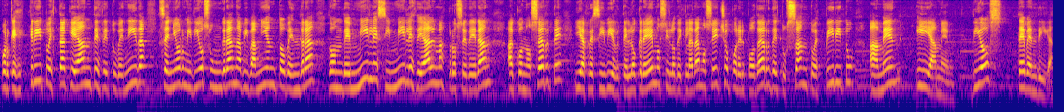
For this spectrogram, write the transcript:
porque escrito está que antes de tu venida, Señor mi Dios, un gran avivamiento vendrá donde miles y miles de almas procederán a conocerte y a recibirte. Lo creemos y lo declaramos hecho por el poder de tu Santo Espíritu. Amén y amén. Dios te bendiga.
